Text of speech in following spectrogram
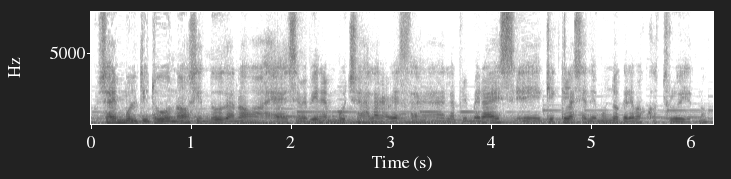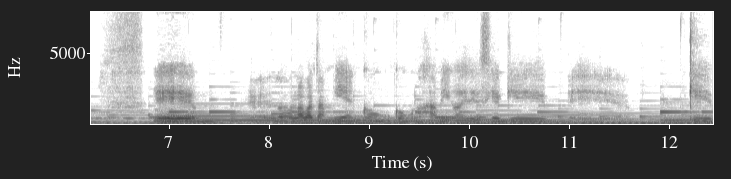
pues hay multitud, ¿no? Sin duda, ¿no? se me vienen muchas a la cabeza. La primera es qué clase de mundo queremos construir, ¿no? lo hablaba también con, con unos amigos y decía que, eh, que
